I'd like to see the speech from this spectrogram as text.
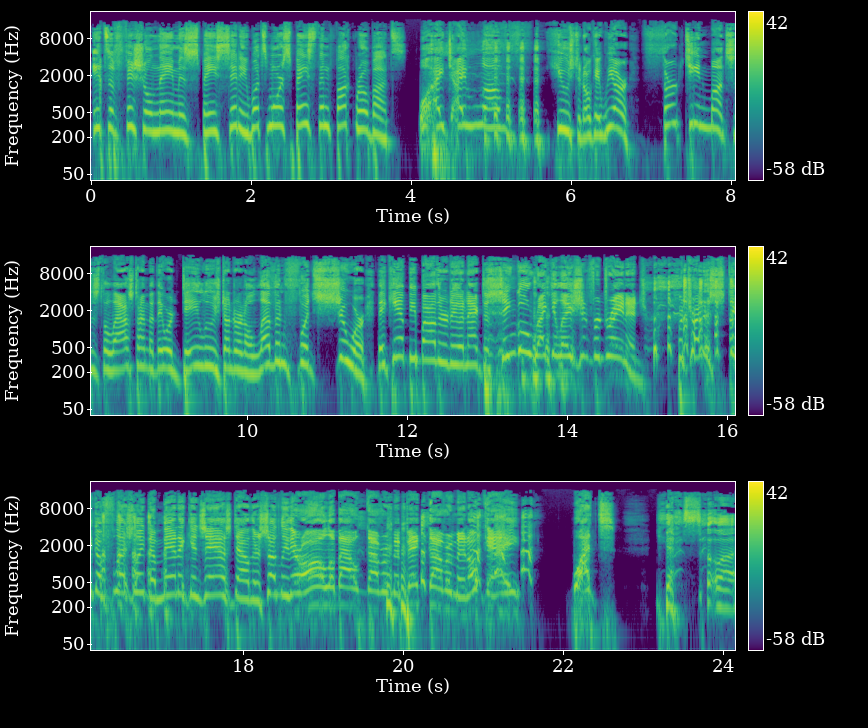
its official name is Space City. What's more space than fuck robots? Well, I, I love Houston. Okay, we are 13 months since the last time that they were deluged under an 11 foot sewer. They can't be bothered to enact a single regulation for drainage, but try to stick a flashlight in a mannequin's ass down there. Suddenly they're all about government, big government. Okay. What? yeah. So uh,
